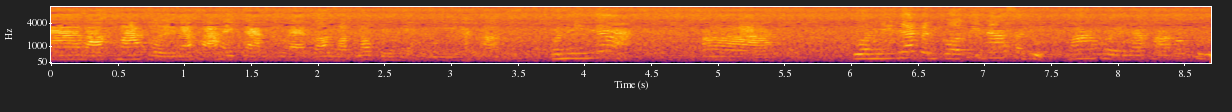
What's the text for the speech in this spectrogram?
น่ารักมากเลยนะคะ ให้การดูแลต้อนรับเราเป็นอย่างดีนะคะ วันนี้เนี่ย ตัวนี้เนี่ยเป็นตัวที่น่าสะดุดมากเลยนะคะ ก็คือ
